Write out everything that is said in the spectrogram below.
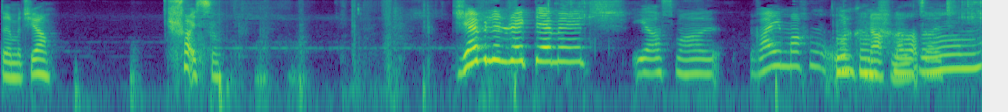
Damit, ja. Scheiße. Javelin Rack Damage. Erstmal reinmachen und. Schaden.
